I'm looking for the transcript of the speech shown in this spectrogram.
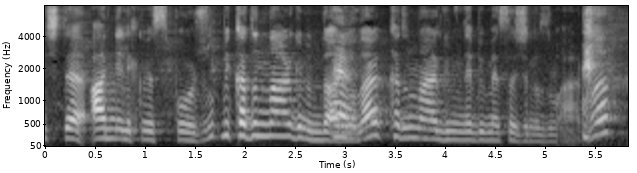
İşte annelik ve sporculuk. Bir kadınlar gününde arıyorlar. Kadınlar gününe bir mesajınız var mı?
